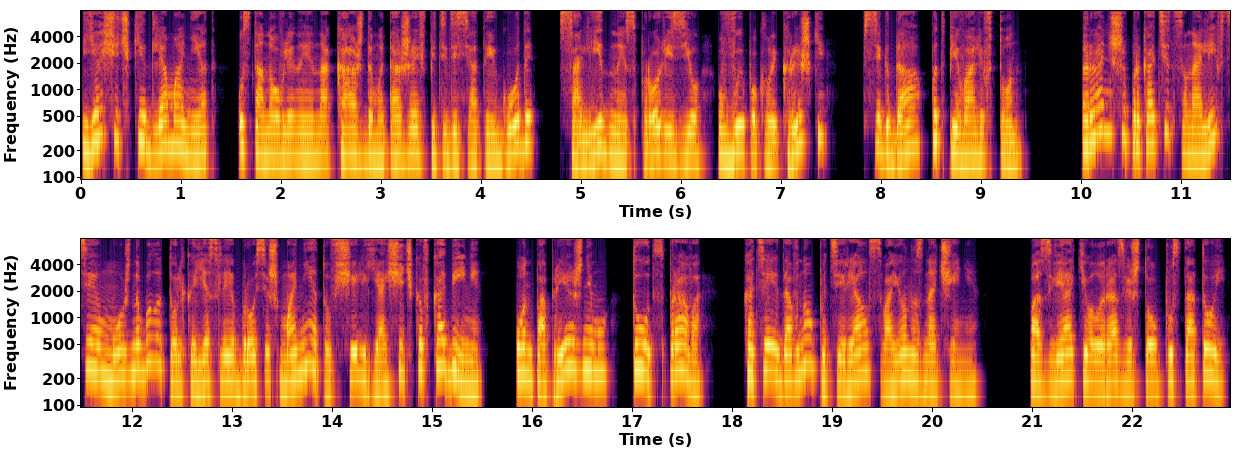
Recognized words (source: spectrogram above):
Ящички для монет, установленные на каждом этаже в 50-е годы, солидные, с прорезью выпуклой крышке, всегда подпевали в тон. Раньше прокатиться на лифте можно было только если бросишь монету в щель ящичка в кабине. Он по-прежнему тут, справа, хотя и давно потерял свое назначение. Позвякивал разве что пустотой,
